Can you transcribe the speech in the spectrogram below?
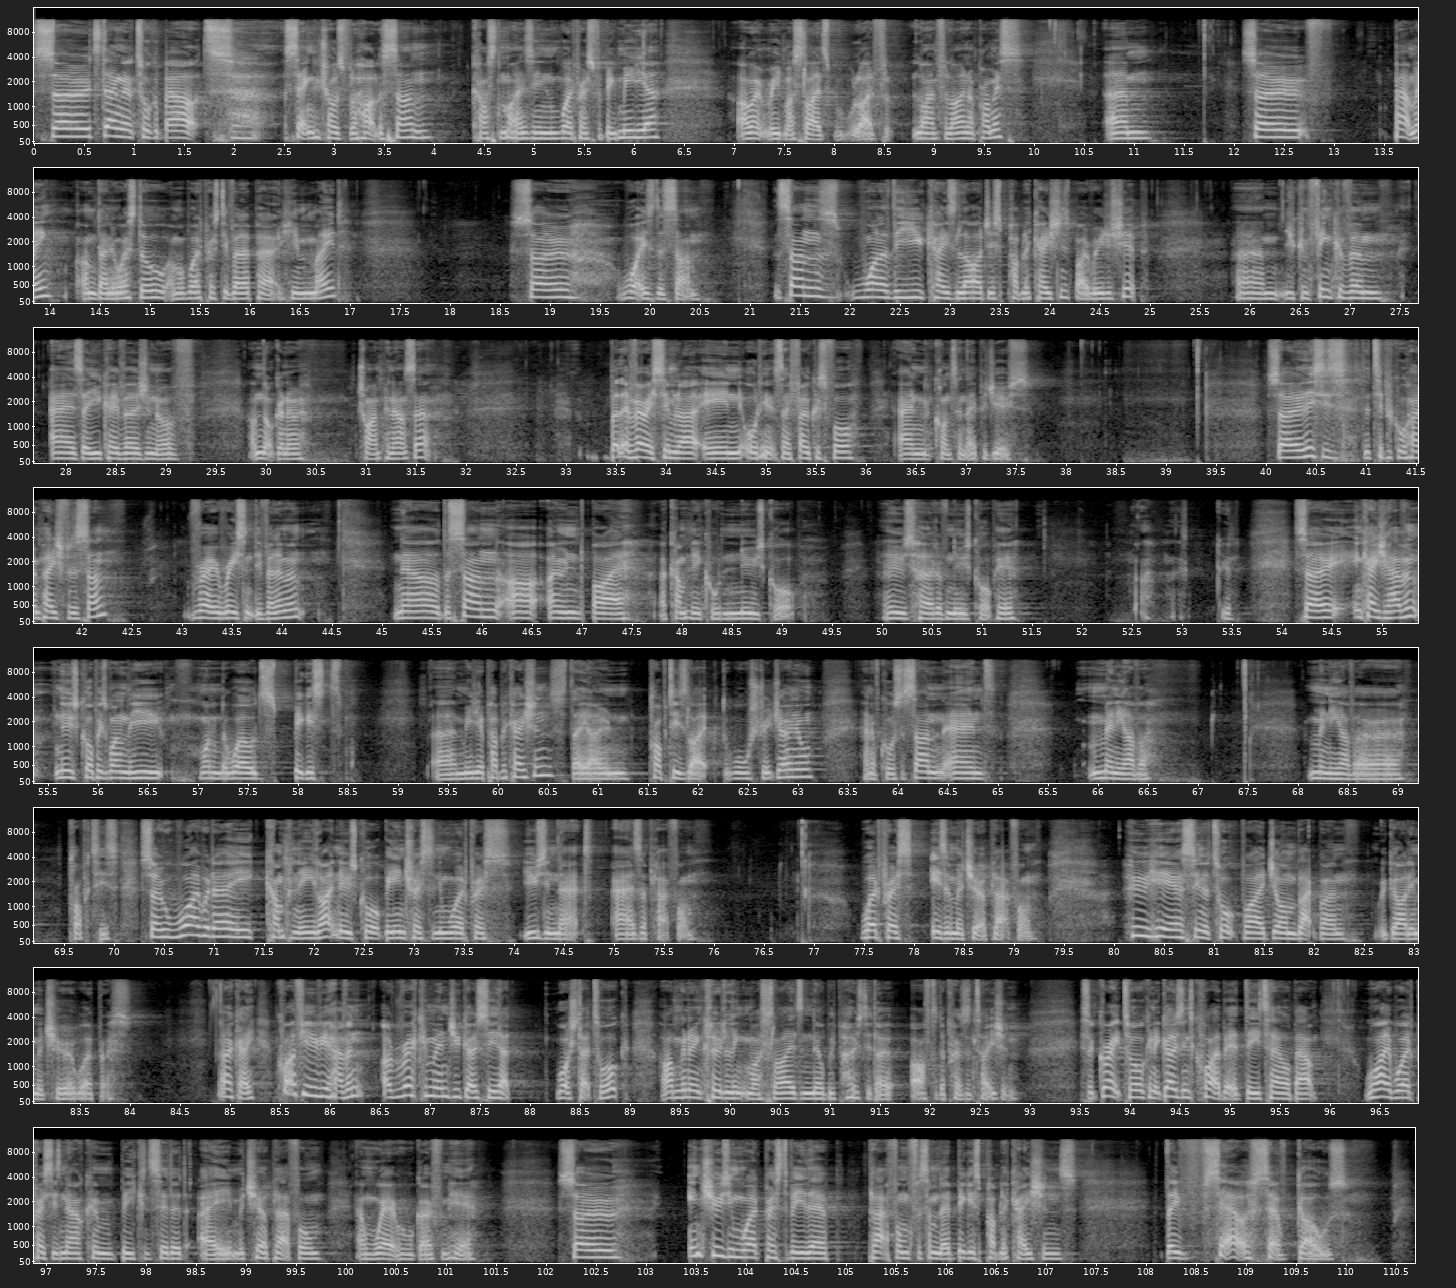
So today I'm going to talk about uh, setting controls for the Heartless Sun, customizing WordPress for big media. I won't read my slides line for line, I promise. Um, so about me, I'm Daniel Westall. I'm a WordPress developer at Human Made. So what is The Sun? The Sun's one of the UK's largest publications by readership. Um, you can think of them as a UK version of, I'm not going to try and pronounce that, but they're very similar in audience they focus for and content they produce. So this is the typical homepage for The Sun, very recent development. Now, The Sun are owned by a company called News Corp. Who's heard of News Corp here? Oh, that's good. So, in case you haven't, News Corp is one of the one of the world's biggest uh, media publications. They own properties like the Wall Street Journal, and of course the Sun, and many other many other uh, properties. So, why would a company like News Corp be interested in WordPress using that as a platform? WordPress is a mature platform. Who here has seen a talk by John Blackbourn regarding mature WordPress? Okay, quite a few of you haven't. I'd recommend you go see that, watch that talk. I'm going to include a link in my slides and they'll be posted after the presentation. It's a great talk and it goes into quite a bit of detail about why WordPress is now can be considered a mature platform and where it will go from here. So in choosing WordPress to be their platform for some of their biggest publications, they've set out a set of goals.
